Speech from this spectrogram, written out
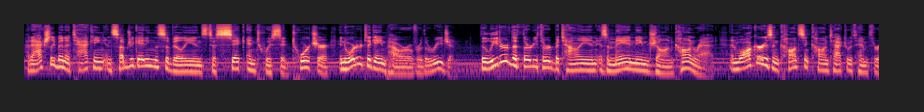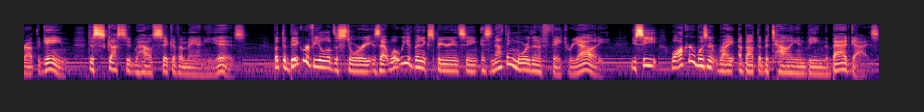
had actually been attacking and subjugating the civilians to sick and twisted torture in order to gain power over the region. The leader of the 33rd Battalion is a man named John Conrad, and Walker is in constant contact with him throughout the game, disgusted with how sick of a man he is. But the big reveal of the story is that what we have been experiencing is nothing more than a fake reality. You see, Walker wasn't right about the battalion being the bad guys.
